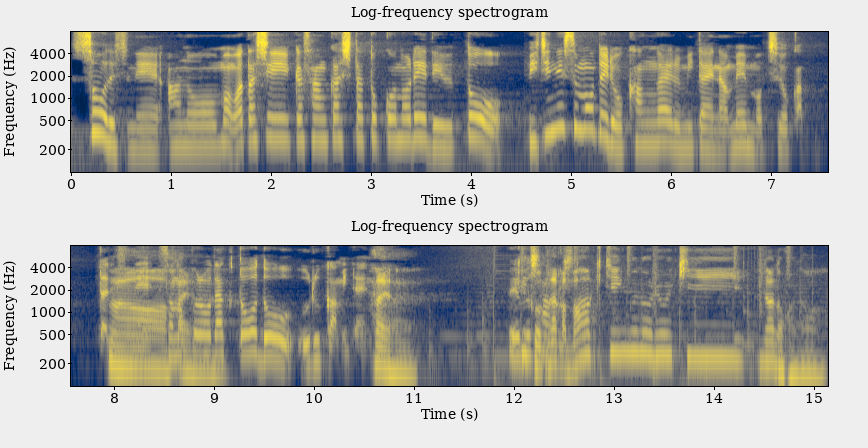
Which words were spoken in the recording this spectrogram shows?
そうですね。あの、まあ、私が参加したとこの例で言うと、ビジネスモデルを考えるみたいな面も強かったですね。そはいはいのプロダクトをどう売るかみたいな。はいはい。結構なんかマーケティングの領域なのかな？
